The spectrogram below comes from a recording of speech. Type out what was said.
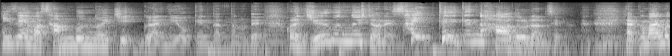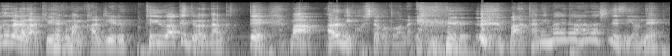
以前は3分の1ぐらいの要件だったので、これ10分の1ではね、最低限のハードルなんですよ。100万円持ってたから900万借りれるっていうわけではなくて、まあ、あるに越したことはない。まあ、当たり前の話ですよね。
